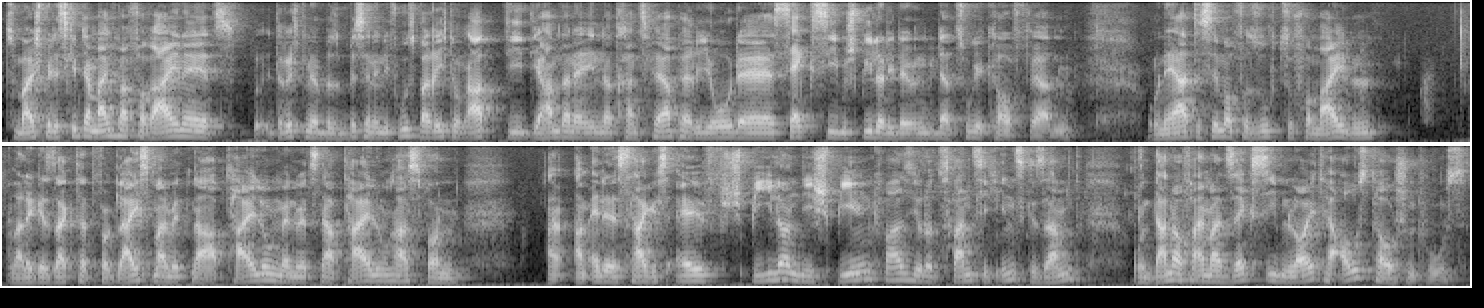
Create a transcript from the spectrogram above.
zum Beispiel, es gibt ja manchmal Vereine, jetzt driften wir ein bisschen in die Fußballrichtung ab, die, die haben dann in der Transferperiode sechs, sieben Spieler, die da irgendwie dazugekauft werden. Und er hat es immer versucht zu vermeiden, weil er gesagt hat, vergleich's mal mit einer Abteilung. Wenn du jetzt eine Abteilung hast von am Ende des Tages elf Spielern, die spielen quasi oder 20 insgesamt und dann auf einmal sechs, sieben Leute austauschen tust,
